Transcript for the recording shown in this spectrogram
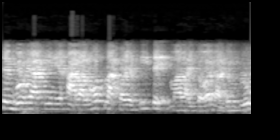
Sing yakini halal mutlak kaya titik malah iso wae ngandung flu.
